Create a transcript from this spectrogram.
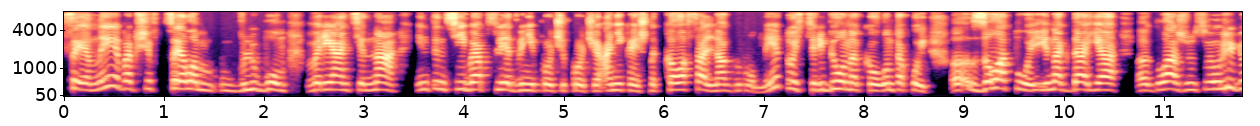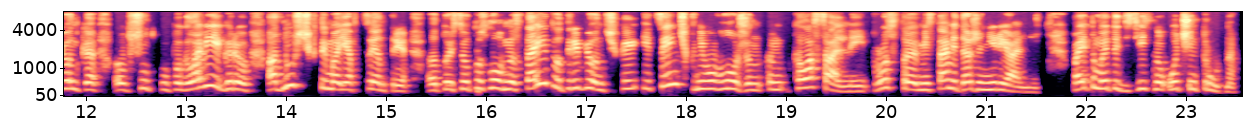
цены вообще в целом в любом варианте на интенсивы обследования и прочее, прочее, они, конечно, колоссально огромные. То есть ребенок, он такой э, золотой. Иногда я э, глажу своего ребенка э, в шутку по голове и говорю, однушечка ты моя в центре. То есть вот условно стоит вот ребеночек, и, ценчик в него вложен колоссальный, просто местами даже нереальный. Поэтому это действительно очень трудно.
